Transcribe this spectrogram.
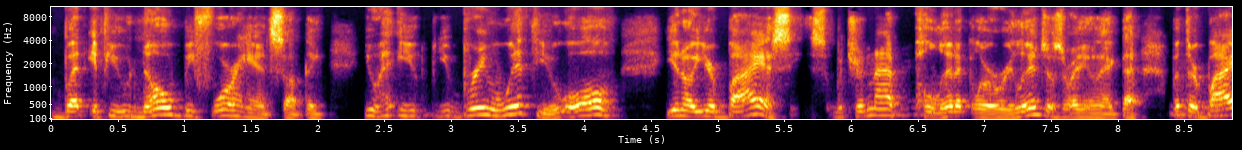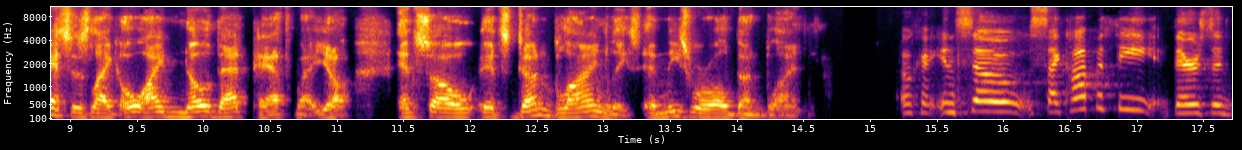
But if you know beforehand something, you you you bring with you all you know your biases, which are not political or religious or anything like that, but they're mm-hmm. biases like, oh, I know that pathway, you know, and so it's done blindly, and these were all done blindly. Okay, and so psychopathy, there's a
